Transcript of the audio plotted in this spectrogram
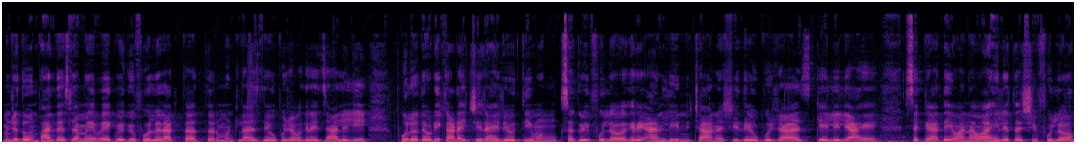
म्हणजे दोन फांदे असल्यामुळे वेगवेगळी फुलं लागतात. तर म्हटलं आज देवपूजा वगैरे झालेली. फुलं तेवढी काढायची राहिली होती. मग सगळी फुलं वगैरे आणली. आणि छान अशी देवपूजा आज केलेली आहे. सगळ्या देवांना वाहिले तशी फुलं.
